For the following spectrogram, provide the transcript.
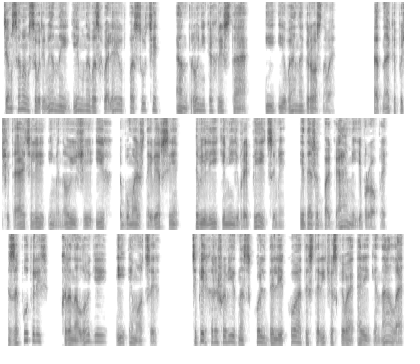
Тем самым современные гимны восхваляют, по сути, Андроника Христа, и Ивана Грозного. Однако почитатели, именующие их бумажные версии великими европейцами и даже богами Европы, запутались в хронологии и эмоциях. Теперь хорошо видно, сколь далеко от исторического оригинала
